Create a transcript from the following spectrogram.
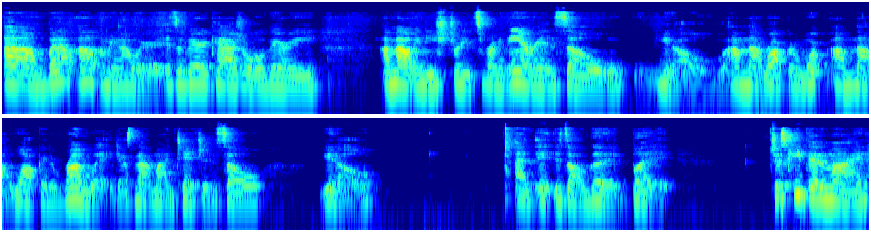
Um, but I, I, I mean, I wear it. It's a very casual, very, I'm out in these streets running errands. So, you know, I'm not rocking, I'm not walking the runway. That's not my intention. So, you know, it's all good. But just keep that in mind.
